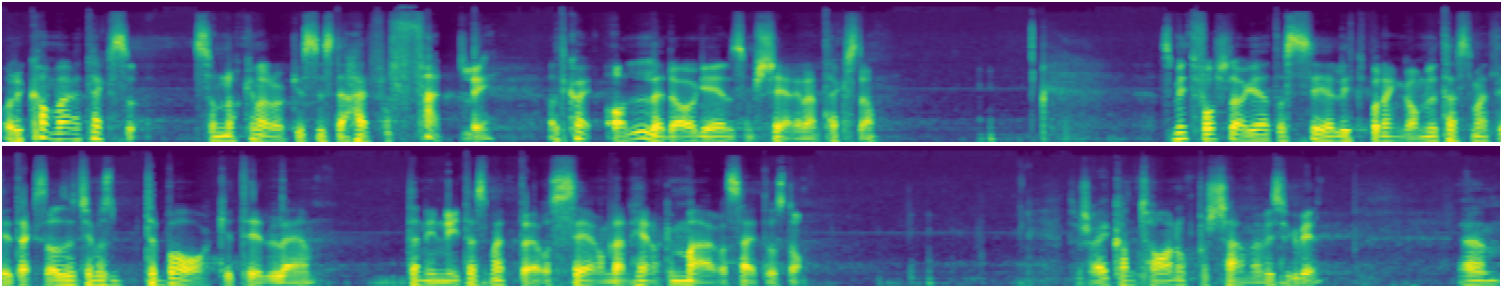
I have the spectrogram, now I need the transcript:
Og Det kan være en tekst som noen av dere syns er helt forferdelig. At Hva i alle dager er det som skjer i den teksten? Mitt forslag er at å se litt på den gamle testamentlige teksten, og så kommer vi tilbake til eh, den i Nytestamentet og ser om den har noe mer å si til oss da. Jeg kan ta den opp på skjermen hvis dere vil. Um,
